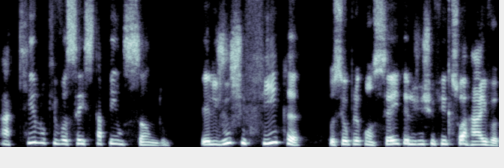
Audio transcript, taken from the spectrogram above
aquilo que você está pensando. Ele justifica o seu preconceito, ele justifica sua raiva.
